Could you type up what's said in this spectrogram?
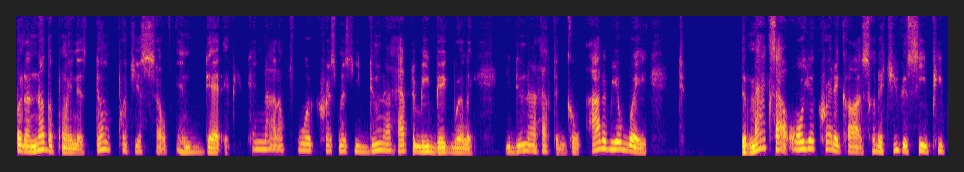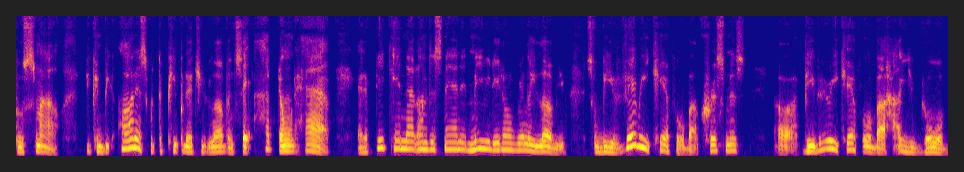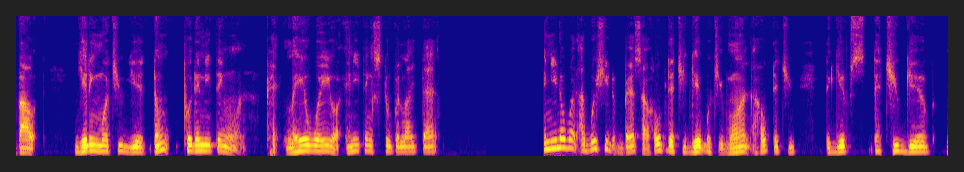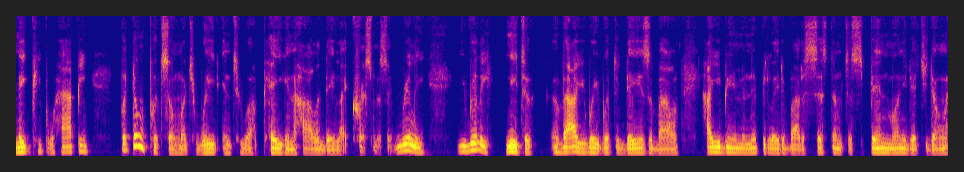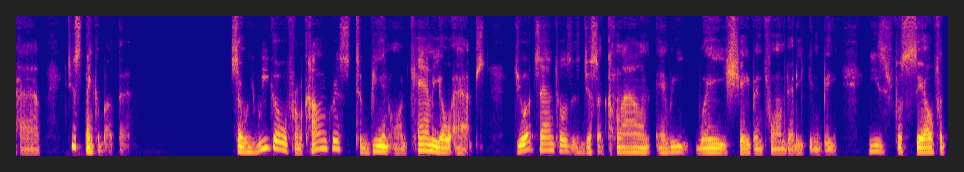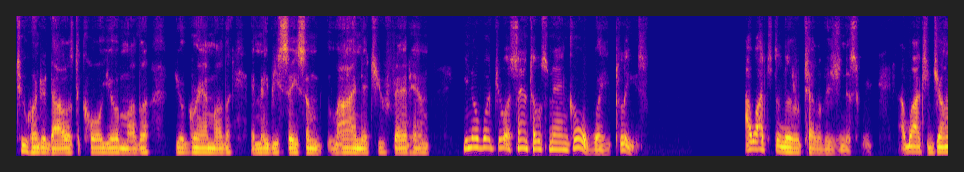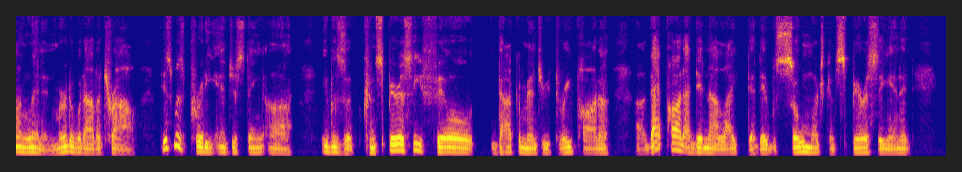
but another point is don't put yourself in debt. If you cannot afford Christmas, you do not have to be Big Willie. You do not have to go out of your way to, to max out all your credit cards so that you can see people smile. You can be honest with the people that you love and say, I don't have. And if they cannot understand it, maybe they don't really love you. So be very careful about Christmas. Uh, be very careful about how you go about getting what you get. Don't put anything on layaway or anything stupid like that. And you know what? I wish you the best. I hope that you get what you want. I hope that you, the gifts that you give, make people happy. But don't put so much weight into a pagan holiday like Christmas. It really, you really need to evaluate what the day is about, how you're being manipulated by the system to spend money that you don't have. Just think about that. So we go from Congress to being on Cameo apps. George Santos is just a clown every way, shape, and form that he can be. He's for sale for $200 to call your mother, your grandmother, and maybe say some line that you fed him. You know what, George Santos, man, go away, please. I watched a little television this week. I watched John Lennon, Murder Without a Trial. This was pretty interesting. Uh, it was a conspiracy filled documentary, three parter uh, that part I did not like that there was so much conspiracy in it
